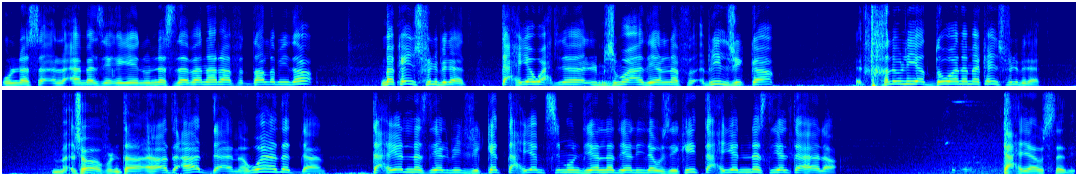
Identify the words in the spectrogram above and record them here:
والناس الأمازيغيين والناس دابا. أنا راه في الدار البيضاء ما كاينش في البلاد. تحية واحد المجموعه ديالنا في بلجيكا. دخلوا لي الضوء أنا ما كاينش في البلاد. شوف أنت هذا الدعم هو هذا الدعم. تحية للناس ديال بلجيكا تحية من ديالنا ديال ليدا وزيكي تحية للناس ديال تهلا تحية أستاذي.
